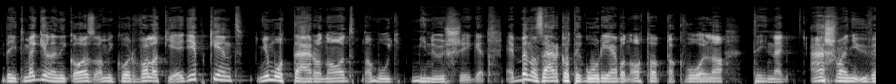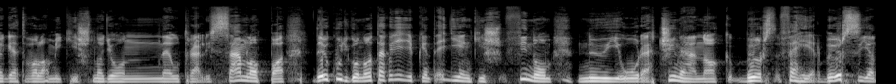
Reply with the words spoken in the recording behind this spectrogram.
de itt megjelenik az, amikor valaki egyébként nyomottáron ad amúgy minőséget. Ebben az árkategóriában adhattak volna tényleg ásványi üveget valami kis nagyon neutrális számlappal, de ők úgy gondolták, hogy egyébként egy ilyen kis finom női órát csinálnak bőrsz, fehér bőrszíjon,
